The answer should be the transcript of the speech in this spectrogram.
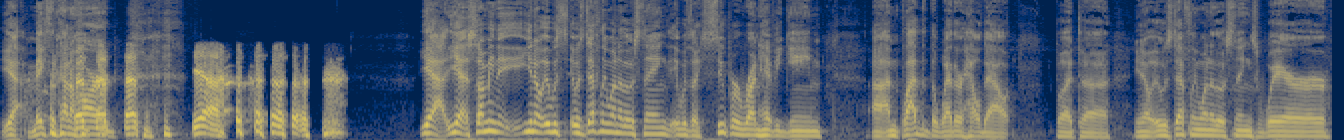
Yeah. Makes it kind of hard. That's, yeah. Yeah, yeah. So I mean, you know, it was it was definitely one of those things. It was a super run heavy game. Uh, I'm glad that the weather held out, but uh, you know, it was definitely one of those things where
